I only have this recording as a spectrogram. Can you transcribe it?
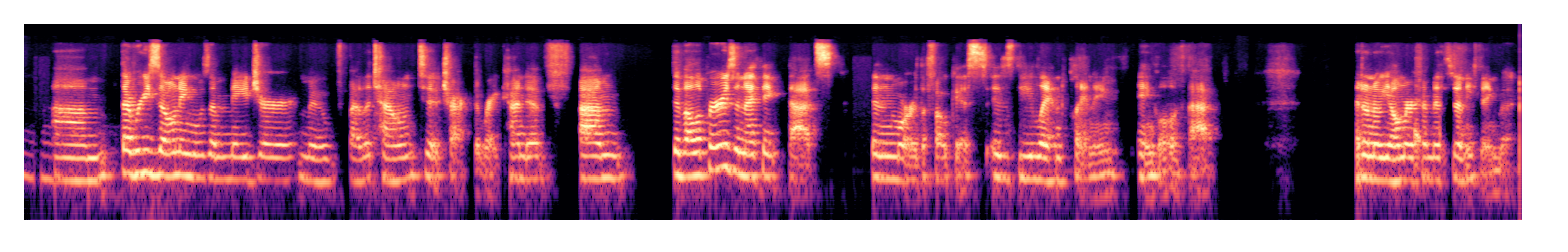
Mm-hmm. Um, the rezoning was a major move by the town to attract the right kind of um, developers. And I think that's been more the focus is the land planning angle of that. I don't know, Jelmer, if I missed anything, but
